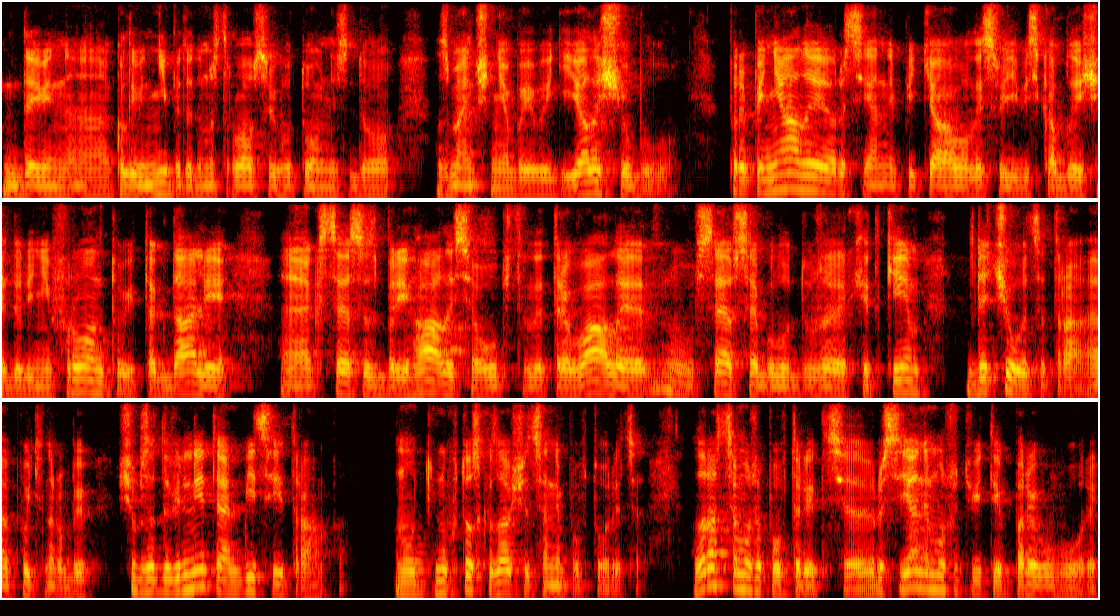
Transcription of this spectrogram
де він, е, коли він нібито демонстрував свою готовність до зменшення бойових дій. Але що було? Припиняли, росіяни підтягували свої війська ближче до лінії фронту і так далі. Е, Ексцеси зберігалися, обстріли тривали. Ну, все, все було дуже хитким. Для чого це е, Путін робив? Щоб задовільнити амбіції Трампа. Ну, ну хто сказав, що це не повториться? Зараз це може повторитися. Росіяни можуть війти в переговори,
